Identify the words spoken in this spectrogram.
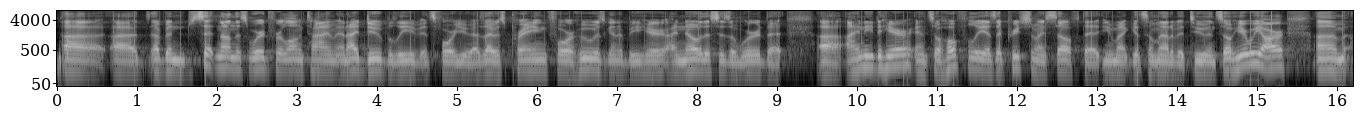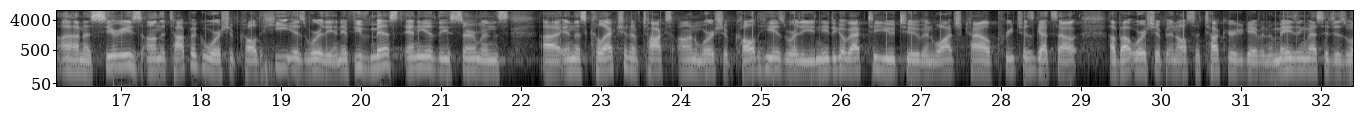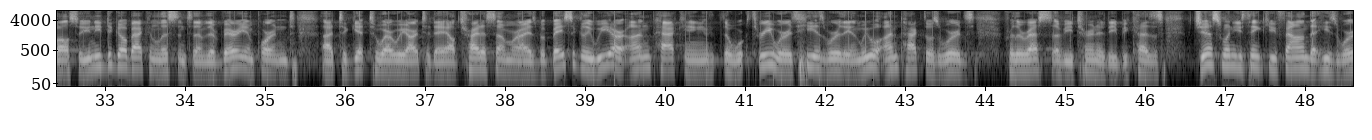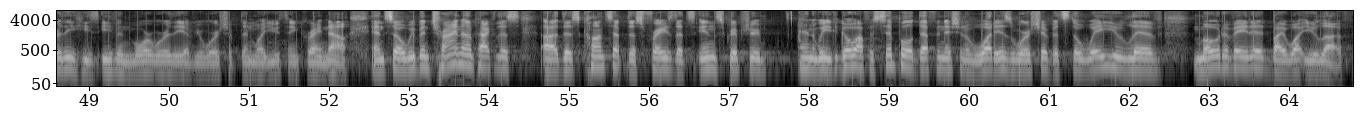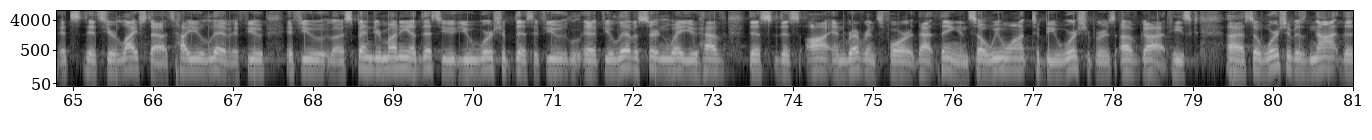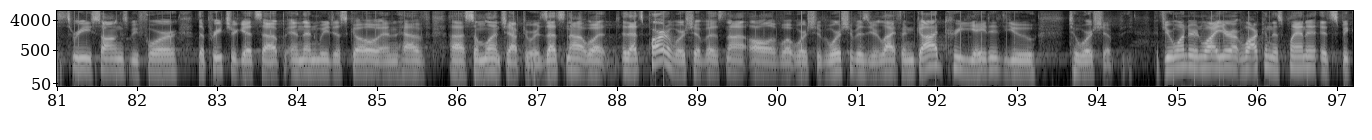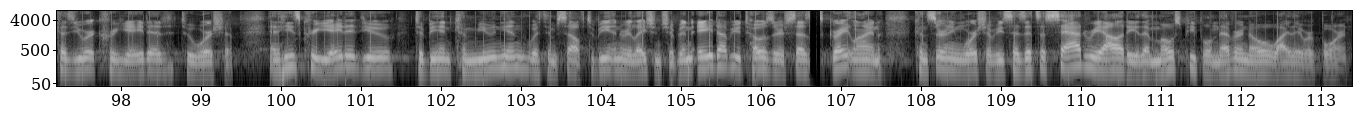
uh, uh, I've been sitting on this word for a long time, and I do believe it's for you. As I was praying for who is going to be here, I know this is a word that uh, I need to hear. And so hopefully, as I preach to myself, that you might get something out of it too. And so here we are um, on a series on the topic of worship called He is Worthy. And if you've missed any of these sermons, uh, in this collection of talks on worship called He is Worthy. You need to go back to YouTube and watch Kyle preach his guts out about worship. And also, Tucker gave an amazing message as well. So, you need to go back and listen to them. They're very important uh, to get to where we are today. I'll try to summarize, but basically, we are unpacking the w- three words He is worthy, and we will unpack those words for the rest of eternity because just when you think you found that he's worthy, he's even more worthy of your worship than what you think right now. And so we've been trying to unpack this, uh, this concept, this phrase that's in Scripture. And we go off a simple definition of what is worship. It's the way you live motivated by what you love. It's, it's your lifestyle. It's how you live. If you, if you uh, spend your money on this, you, you worship this. If you, if you live a certain way, you have this, this awe and reverence for that thing. And so we want to be worshipers of God. He's, uh, so worship is not the three songs before the preacher gets up and then we just go and have uh, some lunch afterwards. That's not what, that's part of worship, but it's not all of what worship. Worship is your life. And God created you to worship. If you're wondering why you're walking this planet, it's because you were created to worship. And He's created you to be in communion with Himself, to be in relationship. And A.W. Tozer says this great line concerning worship. He says, It's a sad reality that most people never know why they were born.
